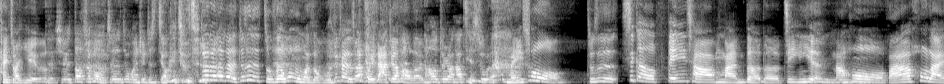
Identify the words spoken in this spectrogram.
太专业了。对，所以到最后我真的就完全就是交给主持对人，对对对对，就是主持人问我们什么，我就开始在回答就好了。然后就让他结束了。没错，就是是个非常难得的经验。嗯然后反正后来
